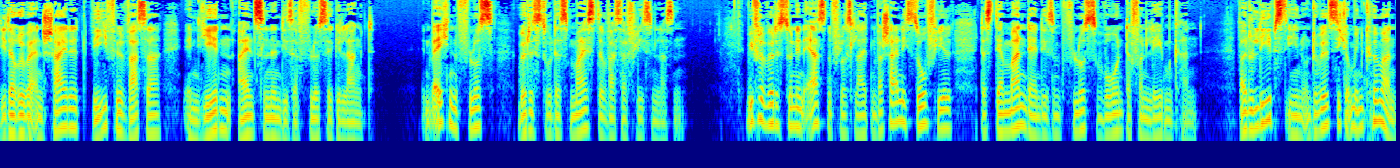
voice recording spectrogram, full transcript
die darüber entscheidet, wie viel Wasser in jeden einzelnen dieser Flüsse gelangt. In welchen Fluss würdest du das meiste Wasser fließen lassen? Wie viel würdest du in den ersten Fluss leiten? Wahrscheinlich so viel, dass der Mann, der in diesem Fluss wohnt, davon leben kann. Weil du liebst ihn und du willst dich um ihn kümmern.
